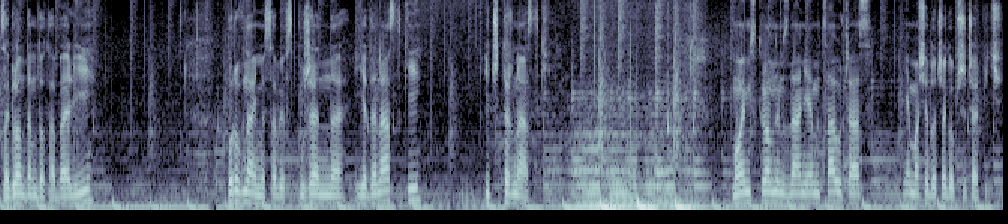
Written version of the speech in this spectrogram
Zaglądam do tabeli. Porównajmy sobie współrzędne jedenastki i czternastki. Moim skromnym zdaniem cały czas nie ma się do czego przyczepić.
